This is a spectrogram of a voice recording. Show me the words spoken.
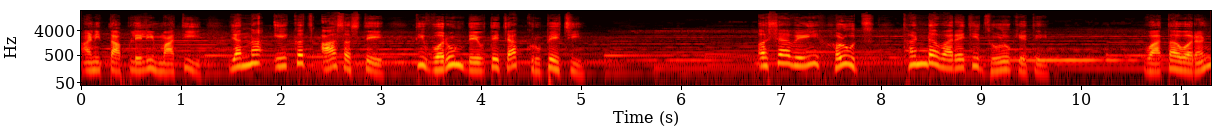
आणि तापलेली माती यांना एकच आस असते ती वरुण देवतेच्या कृपेची. अशा वेळी हळूच थंड वाऱ्याची झुळूक येते. वातावरण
